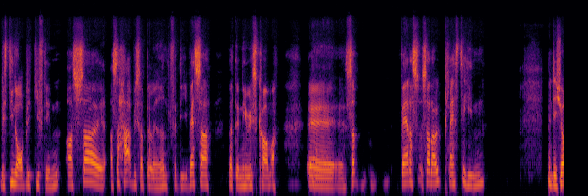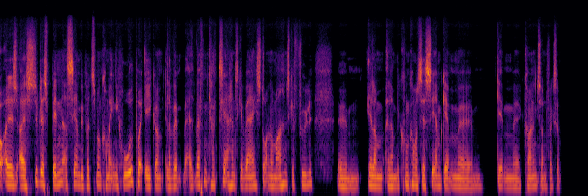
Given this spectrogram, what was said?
hvis de når at blive gift inden. Og så, øh, og så har vi så balladen, fordi hvad så, når Daenerys kommer? Ja. Øh, så, hvad er der, så er der jo ikke plads til hende. Men det er sjovt, og jeg, og jeg synes, det bliver spændende at se, om vi på et tidspunkt kommer ind i hovedet på Aegon, eller hvem, hvad for en karakter han skal være i historien, hvor meget han skal fylde, øhm, eller, om, eller om vi kun kommer til at se ham gennem, øh, gennem øh, Connington for eksempel.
